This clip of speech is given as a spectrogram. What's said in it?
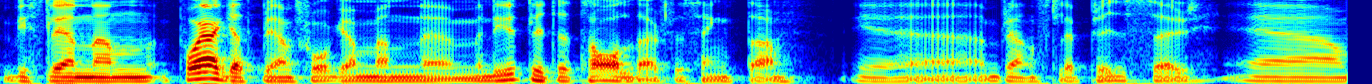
visserligen en, på väg att bli en fråga, men, eh, men det är ju ett litet tal där för sänkta eh, bränslepriser. Eh,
